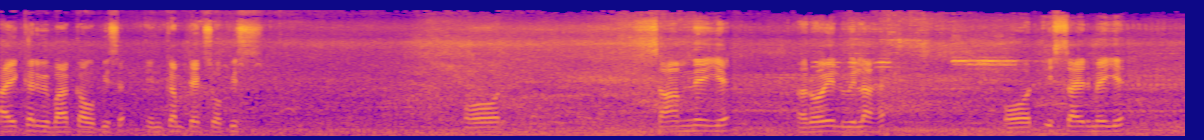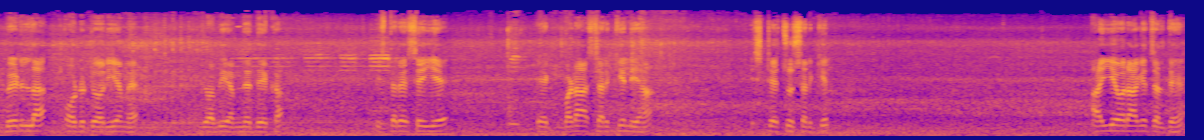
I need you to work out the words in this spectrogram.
आयकर विभाग का ऑफ़िस है इनकम टैक्स ऑफ़िस और सामने ये रॉयल विला है और इस साइड में ये बिरला ऑडिटोरियम है, जो अभी हमने देखा। इस तरह से ये एक बड़ा सर्किल यहाँ स्टेचू सर्किल आइए और आगे चलते हैं।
